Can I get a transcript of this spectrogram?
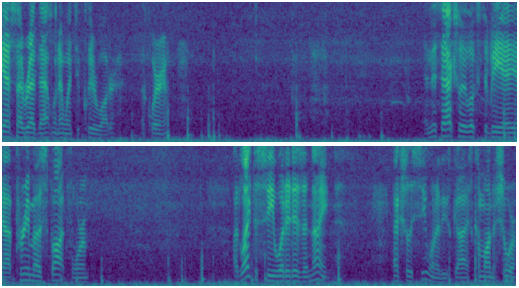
Yes, I read that when I went to Clearwater Aquarium. And this actually looks to be a uh, primo spot for them. I'd like to see what it is at night. Actually see one of these guys come on the shore.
